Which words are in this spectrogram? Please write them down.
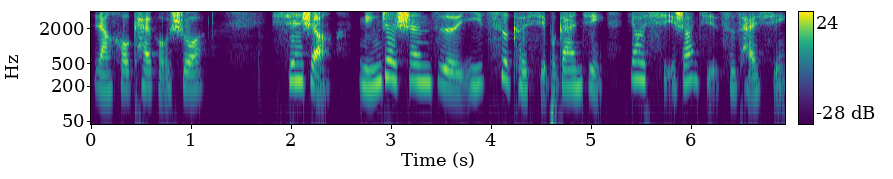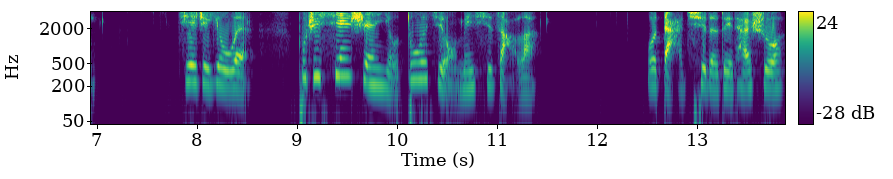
然后开口说：“先生，您这身子一次可洗不干净，要洗上几次才行。”接着又问：“不知先生有多久没洗澡了？”我打趣地对他说：“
